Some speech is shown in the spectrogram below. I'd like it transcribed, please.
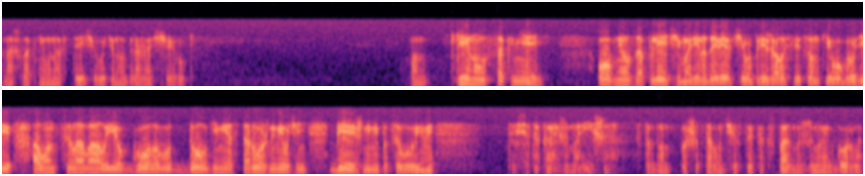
Она шла к нему навстречу, вытянув дрожащие руки. Он кинулся к ней, обнял за плечи, Марина доверчиво прижалась лицом к его груди, а он целовал ее голову долгими, осторожными, очень бережными поцелуями. «Ты все такая же, Мариша!» — с трудом прошептал он, чувствуя, как спазмы сжимают горло.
